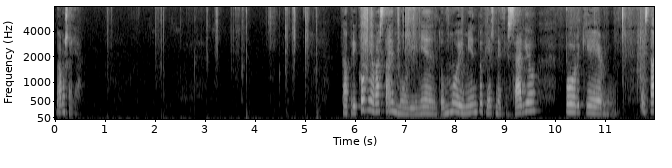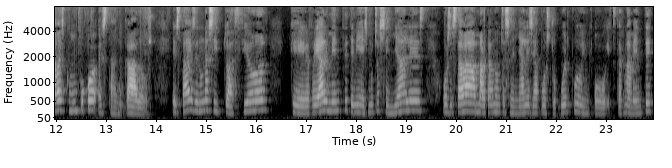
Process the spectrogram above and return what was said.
vamos allá. Capricornio va a estar en movimiento, un movimiento que es necesario porque estabais como un poco estancados, estáis en una situación que realmente teníais muchas señales, os estaba marcando muchas señales ya vuestro cuerpo o externamente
